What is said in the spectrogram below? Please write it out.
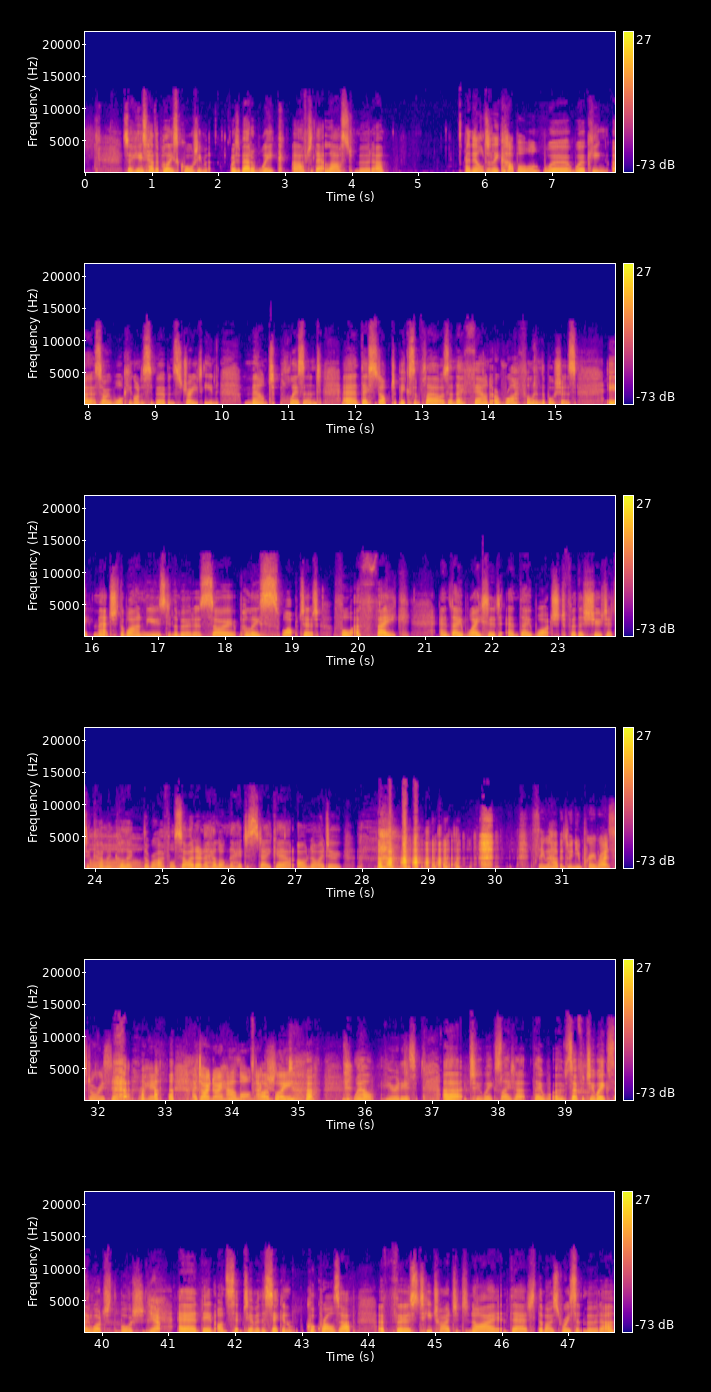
So here's how the police caught him. It was about a week after that last murder an elderly couple were working, uh, sorry, walking on a suburban street in Mount Pleasant, and they stopped to pick some flowers, and they found a rifle in the bushes. It matched the one used in the murders, so police swapped it for a fake. And they waited and they watched for the shooter to come and collect the rifle. So I don't know how long they had to stake out. Oh, no, I do. See what happens when you pre-write stories so far ahead. I don't know how long I actually. well, here it is. Uh, two weeks later, they so for two weeks they watched the bush. Yep. And then on September the second, Cooke rolls up. At first, he tried to deny that the most recent murder.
